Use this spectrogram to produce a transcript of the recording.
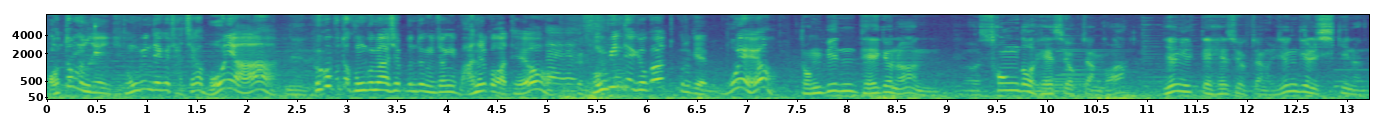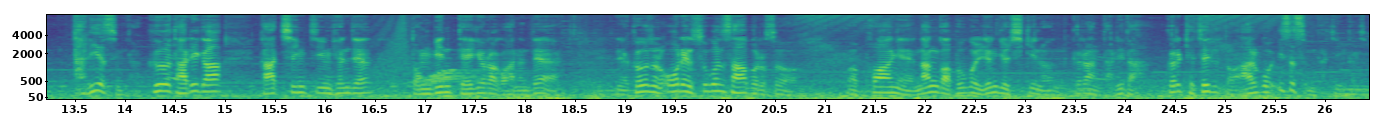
어떤 문제인지 동빈대교 자체가 뭐냐 네네. 그것부터 궁금해하실 분도 굉장히 많을 것 같아요. 네. 그렇죠. 동빈대교가 그러게 뭐예요? 동빈대교는 어, 송도 해수욕장과 영일대 해수욕장을 연결시키는 다리였습니다. 그 다리가 가칭 지금 현재 동빈대교라고 하는데 네, 그것은 오랜 수건 사업으로서 어, 포항의 남과 북을 연결시키는 그러한 다리다. 그렇게 저희들도 알고 있었습니다. 지금까지.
